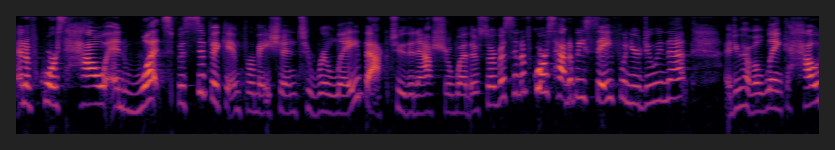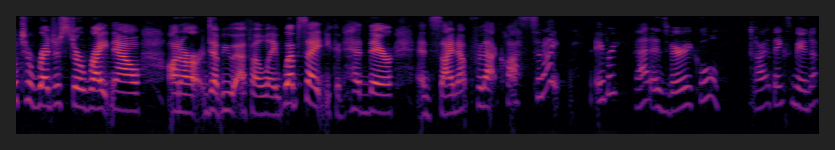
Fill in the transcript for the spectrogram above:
and of course how and what specific information to relay back to the National Weather Service and of course how to be safe when you're doing that. I do have a link how to register right now on our WFLA website. You can head there and sign up for that class tonight. Avery? That is very cool. All right, thanks Amanda.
